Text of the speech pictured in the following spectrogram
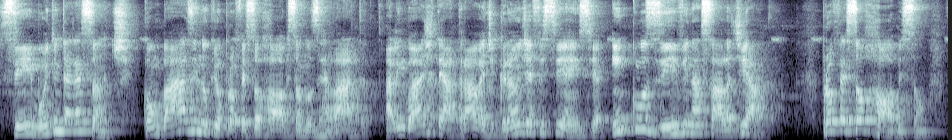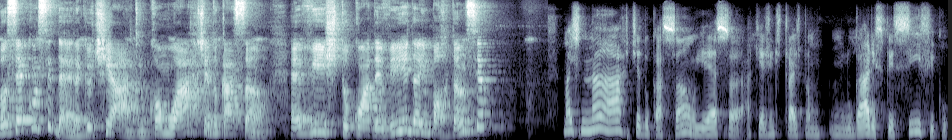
Sim, muito interessante. Com base no que o professor Robson nos relata, a linguagem teatral é de grande eficiência, inclusive na sala de aula. Professor Robson, você considera que o teatro, como arte e educação, é visto com a devida importância? Mas na arte e essa aqui a gente traz para um, lugar específico,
